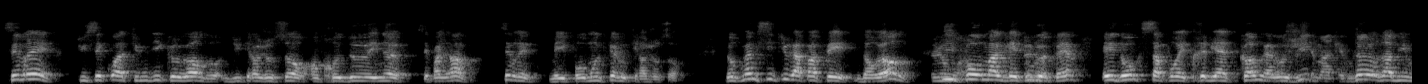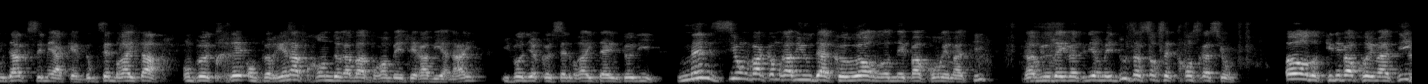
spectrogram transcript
C'est vrai, tu sais quoi, tu me dis que l'ordre du tirage au sort entre 2 et 9, c'est pas grave, c'est vrai, mais il faut au moins faire le tirage au sort. Donc même si tu ne l'as pas fait dans l'ordre, il faut malgré tout le faire. Et donc ça pourrait très bien être comme la logique de Rabbi Houda que c'est Meakev. Donc cette braïta, on peut très, on peut rien apprendre de là-bas pour embêter Rabbi Anaï. Il faut dire que cette braïta, elle te dit, même si on va comme Rabbi Houda, que l'ordre n'est pas problématique, Rabbi Houda, il va te dire, mais d'où ça sort cette translation? Ordre qui n'est pas problématique,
